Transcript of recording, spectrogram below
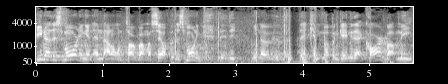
You know, this morning, and, and I don't want to talk about myself, but this morning, the, the, you know, they came up and gave me that card about me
